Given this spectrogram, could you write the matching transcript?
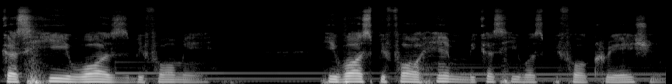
because he was before me. He was before him because he was before creation.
